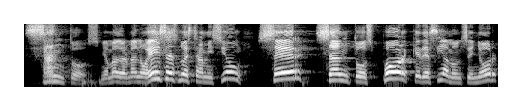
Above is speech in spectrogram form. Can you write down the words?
santos. Mi amado hermano, esa es nuestra misión, ser santos, porque decía Monseñor,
